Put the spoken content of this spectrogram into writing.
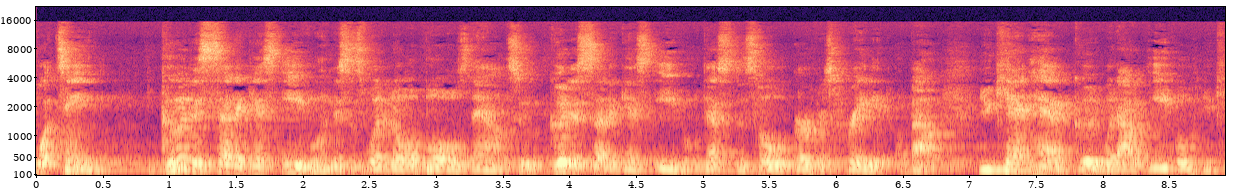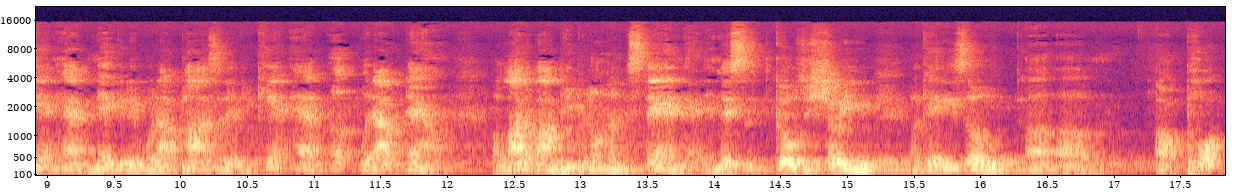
14. Good is set against evil, and this is what it all boils down to. Good is set against evil. That's what this whole earth is created about. You can't have good without evil. You can't have negative without positive. You can't have up without down. A lot of our people don't understand that, and this is, goes to show you. Okay, these old uh, um, uh, pork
